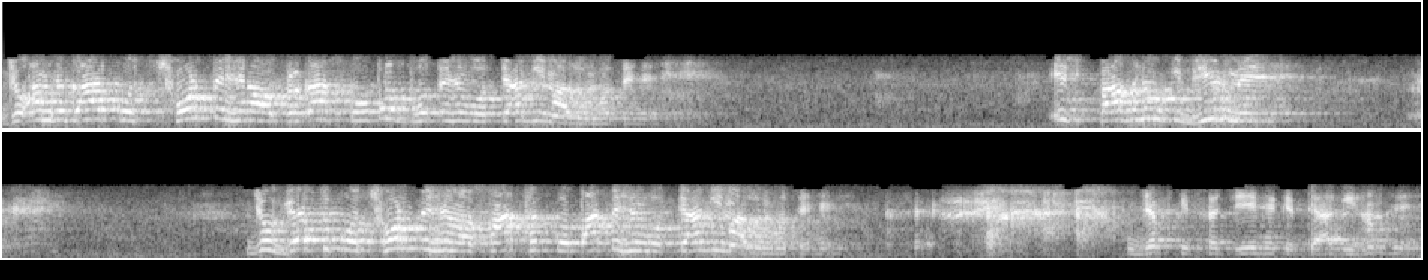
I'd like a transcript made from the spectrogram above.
जो अंधकार को छोड़ते हैं और प्रकाश को उपलब्ध होते हैं, वो त्यागी मालूम होते हैं। इस पागलों की भीड़ में जो व्यर्थ को छोड़ते हैं और सार्थक को पाते हैं, वो त्यागी मालूम होते हैं। जबकि सच ये है कि त्यागी हम हैं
